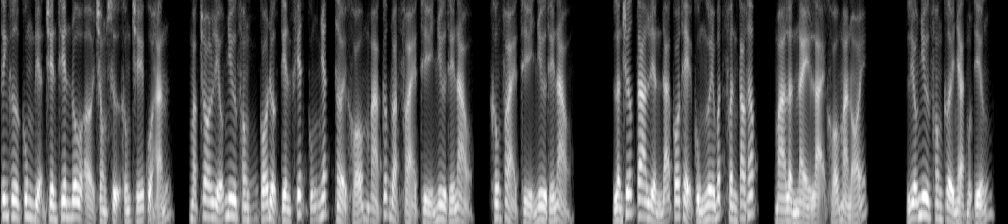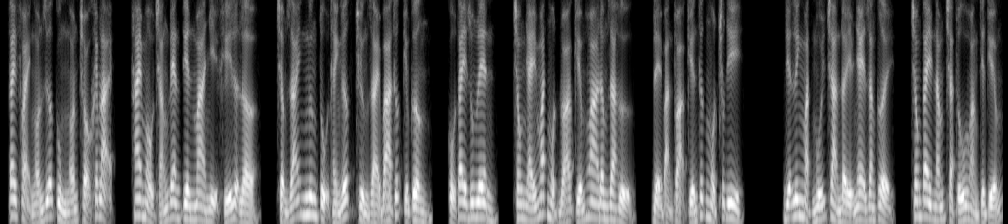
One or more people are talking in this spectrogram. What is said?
Tinh khư cung điện trên thiên đô ở trong sự khống chế của hắn, mặc cho liễu như phong có được tiên khiết cũng nhất thời khó mà cướp đoạt phải thì như thế nào, không phải thì như thế nào. Lần trước ta liền đã có thể cùng ngươi bất phân cao thấp, mà lần này lại khó mà nói. Liễu như phong cười nhạt một tiếng, tay phải ngón giữa cùng ngón trỏ khép lại, hai màu trắng đen tiên ma nhị khí lợ lờ, chậm rãi ngưng tụ thành ước trường dài ba thước kiếm cương, cổ tay rung lên, trong nháy mắt một đoá kiếm hoa đâm ra hử, để bản tọa kiến thức một chút đi điện linh mặt mũi tràn đầy nhe răng cười, trong tay nắm chặt thú hoàng tiên kiếm,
